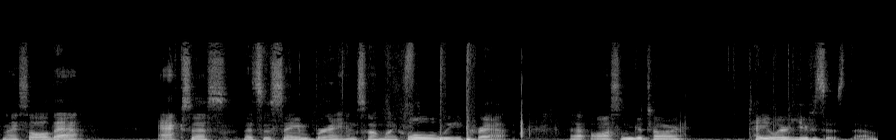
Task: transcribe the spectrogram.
and I saw that access, that's the same brand. So I'm like, holy crap that awesome guitar, Taylor uses them.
